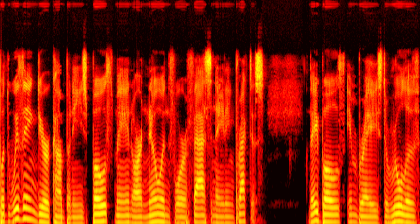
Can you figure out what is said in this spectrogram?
But within their companies, both men are known for a fascinating practice. They both embrace the rule of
